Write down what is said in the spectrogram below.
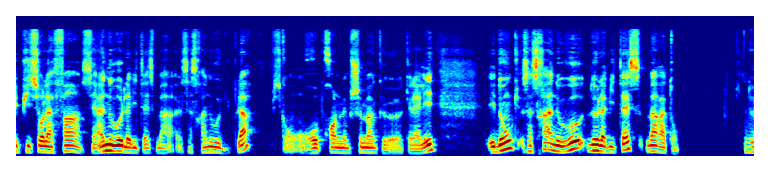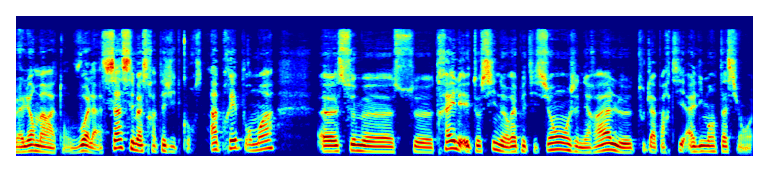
Et puis sur la fin, c'est à nouveau de la vitesse, ça sera à nouveau du plat, puisqu'on reprend le même chemin que qu'elle allait. Et donc, ça sera à nouveau de la vitesse marathon de l'allure marathon. Voilà, ça c'est ma stratégie de course. Après, pour moi, euh, ce, ce, trail est aussi une répétition générale, euh, toute la partie alimentation.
